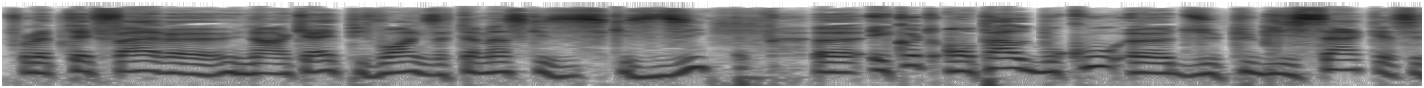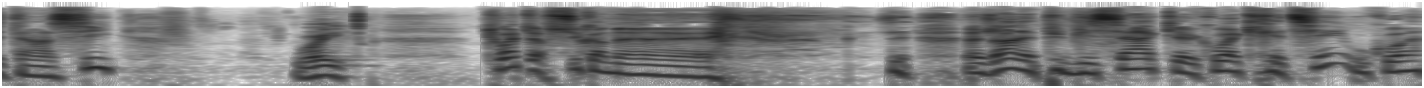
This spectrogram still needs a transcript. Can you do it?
faudrait peut-être faire une enquête puis voir exactement ce qui, ce qui se dit. écoute, on parle beaucoup du Publisac ces temps-ci. Oui. Toi, tu as reçu comme un, un genre de public-sac, quoi, chrétien ou quoi?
